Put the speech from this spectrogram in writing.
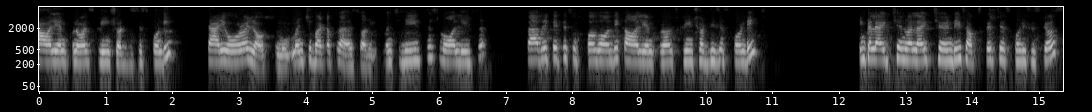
కావాలి అనుకున్న వాళ్ళు స్క్రీన్ షాట్ తీసేసుకోండి. శారీ ఓవరాల్ ఇలా వస్తుంది. మంచి బటర్ఫ్లై సారీ uh, మంచి లీవ్స్ స్మాల్ లీవ్స్ ఫ్యాబ్రిక్ అయితే సూపర్గా ఉంది. కావాలి అనుకున్న వాళ్ళు స్క్రీన్ షాట్ తీసేసుకోండి. ఇంకా లైక్ చేయండి వాళ్ళు లైక్ చేయండి. సబ్స్క్రైబ్ చేసుకోండి సిస్టర్స్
